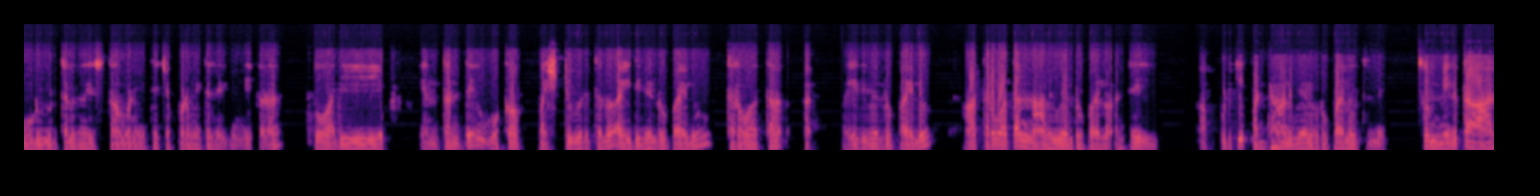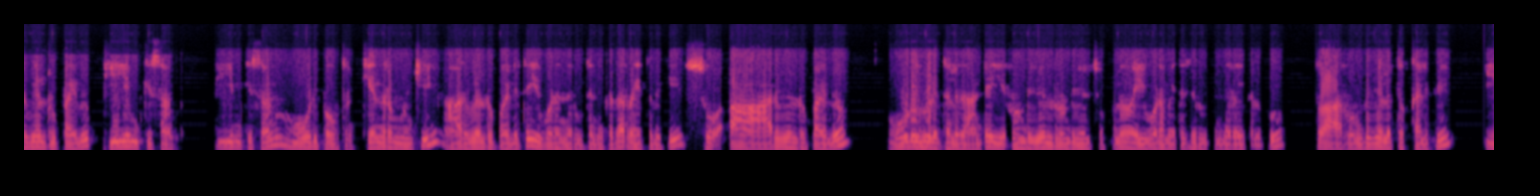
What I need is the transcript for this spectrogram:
మూడు విడతలుగా ఇస్తామని అయితే చెప్పడం అయితే జరిగింది ఇక్కడ. సో అది ఎంత అంటే ఒక ఫస్ట్ విడతలో ఐదు వేల రూపాయలు తర్వాత ఐదు వేల రూపాయలు ఆ తర్వాత నాలుగు వేల రూపాయలు. అంటే అప్పటికి పద్నాలుగు వేల రూపాయలు అవుతుంది. సో మిగతా ఆరు వేల రూపాయలు పిఎం కిసాన్ పిఎం కిసాన్ మోడీ ప్రభుత్వం కేంద్రం నుంచి ఆరు వేల రూపాయలు అయితే ఇవ్వడం జరుగుతుంది కదా రైతులకి. సో ఆ ఆరు వేల రూపాయలు మూడు విడతలుగా అంటే రెండు వేలు రెండు వేలు చొప్పున ఇవ్వడం అయితే జరుగుతుంది రైతులకు. సో ఆ రెండు వేలతో కలిపి ఈ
